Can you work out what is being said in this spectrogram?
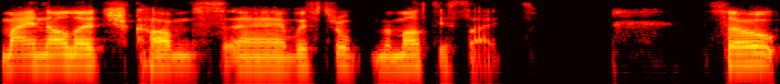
my knowledge comes uh, with multi-site. So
